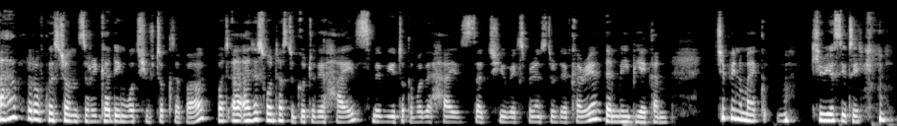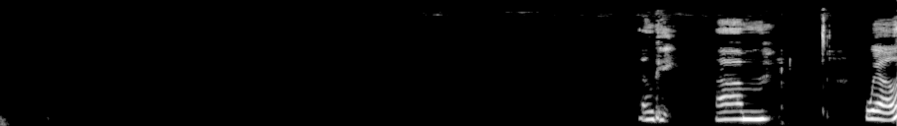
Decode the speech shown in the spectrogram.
I have a lot of questions regarding what you've talked about, but I, I, just want us to go to the highs. Maybe you talk about the highs that you've experienced through your career. Then maybe I can chip in my curiosity. okay. Um. Well,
